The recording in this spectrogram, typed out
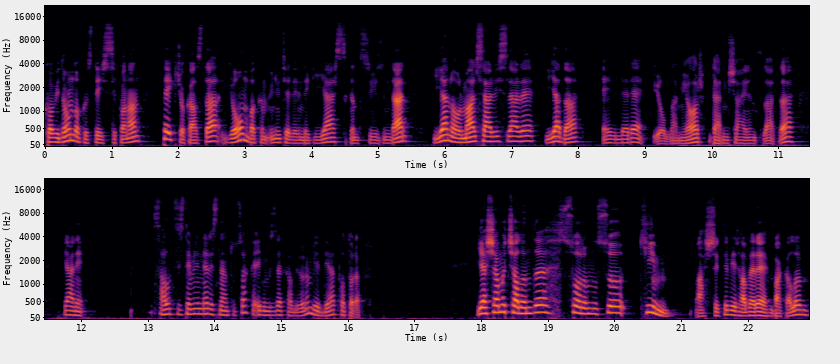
Covid-19 teşhisi konan pek çok hasta yoğun bakım ünitelerindeki yer sıkıntısı yüzünden ya normal servislere ya da evlere yollanıyor denmiş ayrıntılarda. Yani sağlık sisteminin neresinden tutsak elimizde kalıyorum bir diğer fotoğraf. Yaşamı çalındı sorumlusu kim? Başlıklı bir habere bakalım.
